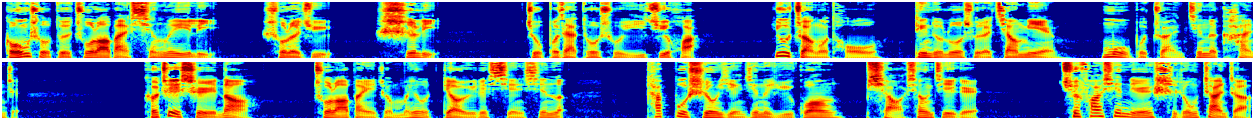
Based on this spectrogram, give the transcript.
拱手对朱老板行了一礼，说了句“失礼”，就不再多说一句话，又转过头盯着落水的江面，目不转睛的看着。可这事一闹，朱老板也就没有钓鱼的闲心了。他不时用眼睛的余光瞟向这个人，却发现那人始终站着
